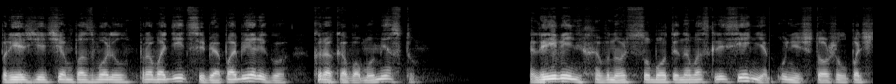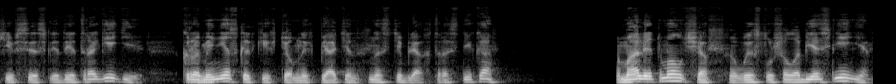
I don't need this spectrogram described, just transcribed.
прежде чем позволил проводить себя по берегу к роковому месту. Ливень в ночь субботы на воскресенье уничтожил почти все следы трагедии — кроме нескольких темных пятен на стеблях тростника. Малет молча выслушал объяснение,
